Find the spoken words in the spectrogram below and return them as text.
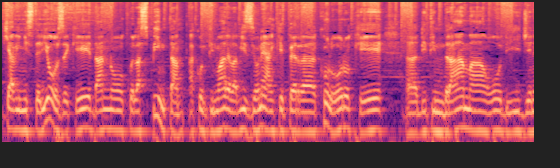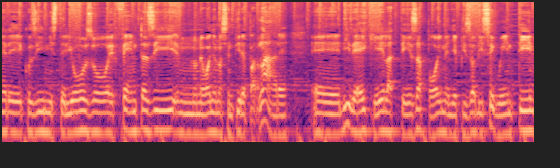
chiavi misteriose che danno quella spinta a continuare la visione anche per eh, coloro che eh, di teen drama o di genere così misterioso e fantasy mm, non ne vogliono sentire parlare. E direi che l'attesa poi negli episodi seguenti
